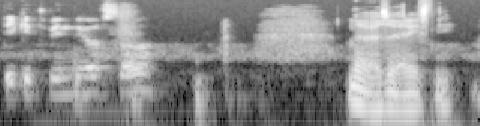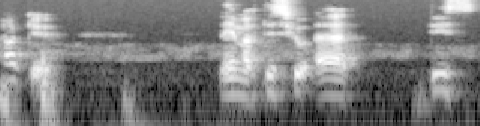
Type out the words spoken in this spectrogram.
Dikke 20 of zo? Nee, zo erg niet. Oké. Nee, maar het is, uh, het is...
